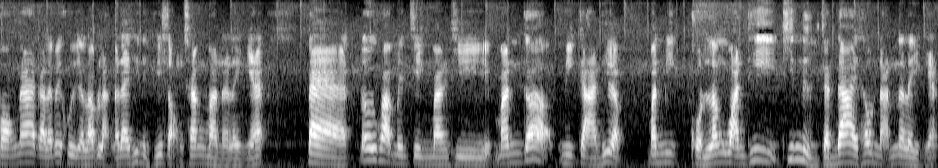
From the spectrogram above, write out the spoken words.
มองหน้ากันแล้วไปคุยกันรับหลังก็ได้ที่หนึ่งที่สองช่างมันอะไรเงี้ยแต่ด้วยความเป็นจริงบางทีมันก็มีการที่แบบมันมีผลรางวัลที่ที่หนึ่งจะได้เท่านั้นอะไรอย่างเงี้ย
